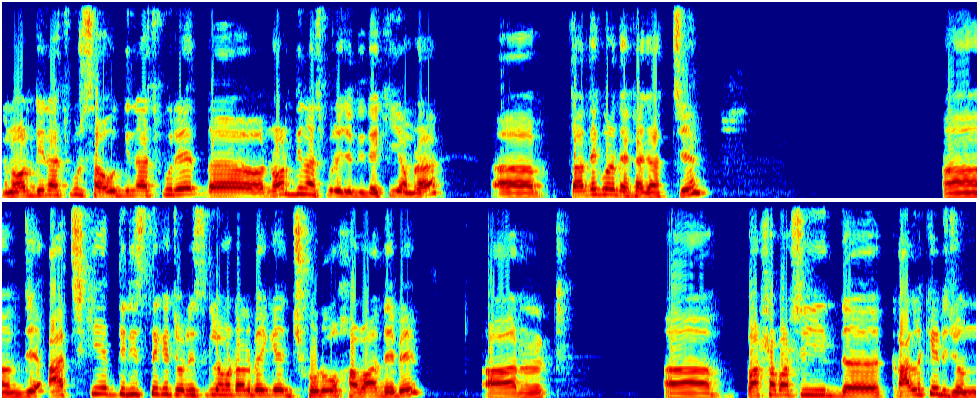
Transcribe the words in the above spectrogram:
নর্থ দিনাজপুর, সাউথ দিনাজপুরে নর্থ দিনাজপুরে যদি দেখি আমরা তাতে করে দেখা যাচ্ছে যে আজকে তিরিশ থেকে চল্লিশ কিলোমিটার বেগে ঝোড়ো হাওয়া দেবে। আর পাশাপাশি কালকের জন্য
